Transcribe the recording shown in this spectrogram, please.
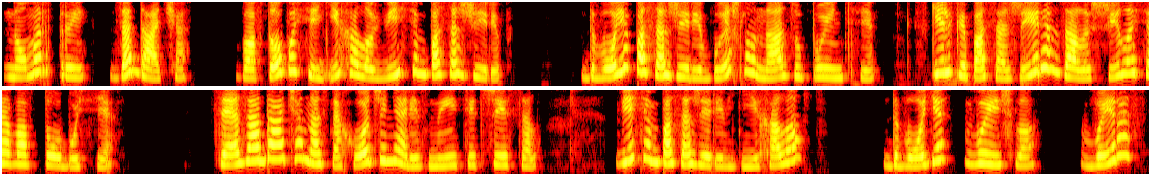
Номер 3. Задача. В автобусі їхало 8 пасажирів. Двоє пасажирів вийшло на зупинці. Скільки пасажирів залишилося в автобусі? Це задача на знаходження різниці чисел. Вісім пасажирів їхало, двоє вийшло. Вираз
